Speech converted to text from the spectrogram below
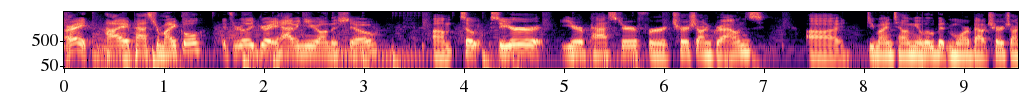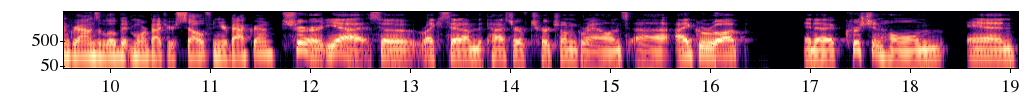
All right, hi, Pastor Michael. It's really great having you on the show. Um, so, so you're you're a pastor for Church on Grounds. Uh, do you mind telling me a little bit more about Church on Grounds, a little bit more about yourself and your background? Sure. Yeah. So, like I said, I'm the pastor of Church on Grounds. Uh, I grew up in a Christian home and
